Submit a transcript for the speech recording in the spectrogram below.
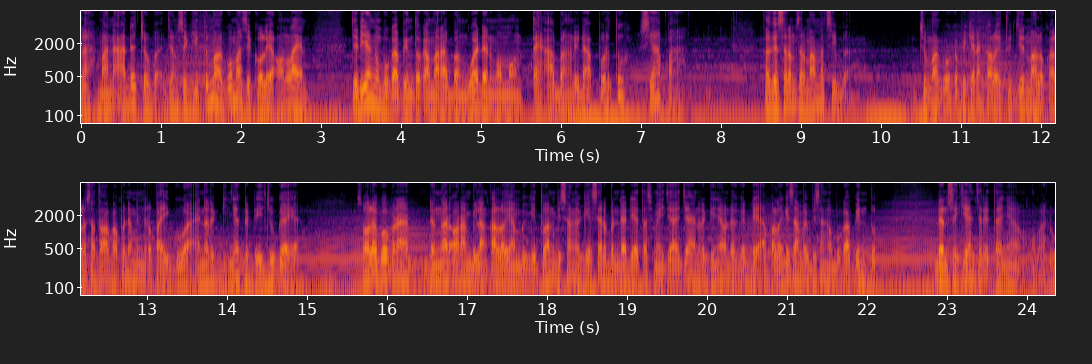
Lah mana ada coba jam segitu mah gue masih kuliah online Jadi yang ngebuka pintu kamar abang gue dan ngomong teh abang di dapur tuh siapa? Kagak serem-serem amat sih bang Cuma gue kepikiran kalau itu jin makhluk halus atau apa pun yang menyerupai gue Energinya gede juga ya Soalnya gue pernah dengar orang bilang kalau yang begituan bisa ngegeser benda di atas meja aja energinya udah gede, apalagi sampai bisa ngebuka pintu. Dan sekian ceritanya. Waduh.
